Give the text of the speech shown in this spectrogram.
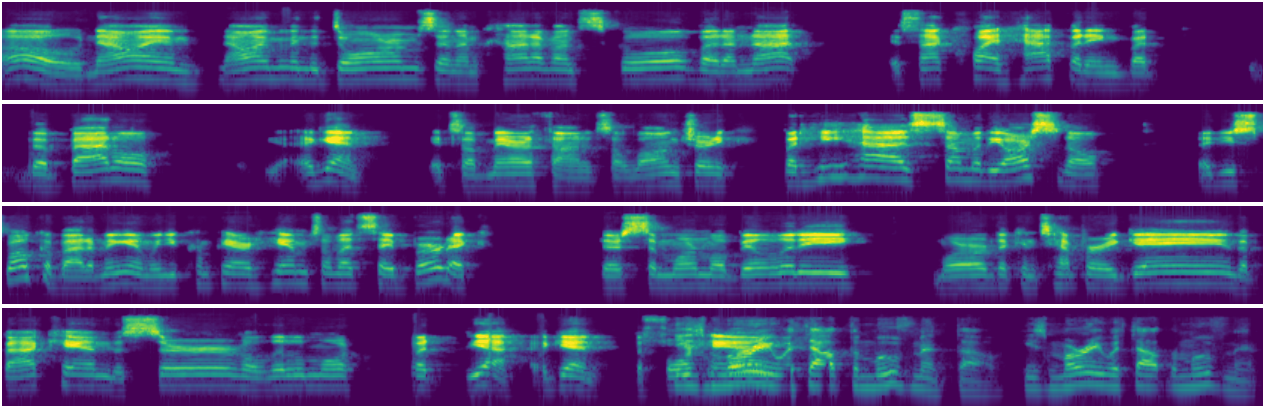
oh, now I'm now I'm in the dorms and I'm kind of on school, but I'm not. It's not quite happening. But the battle again it's a marathon, it's a long journey. But he has some of the arsenal that you spoke about. I mean, again, when you compare him to, let's say, Berdych, there's some more mobility, more of the contemporary game, the backhand, the serve, a little more. But yeah, again, the forehand. He's Murray without the movement, though. He's Murray without the movement.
